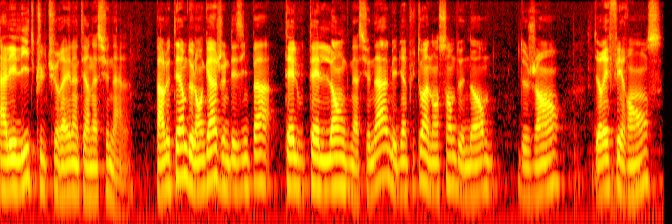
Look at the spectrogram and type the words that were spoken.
à l'élite culturelle internationale. Par le terme de langage, je ne désigne pas telle ou telle langue nationale, mais bien plutôt un ensemble de normes, de genres, de références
